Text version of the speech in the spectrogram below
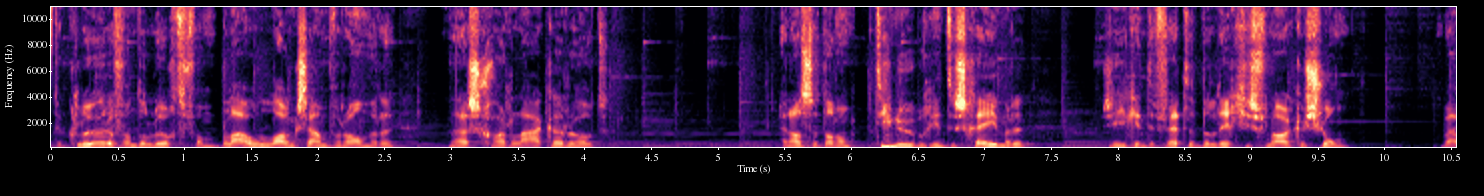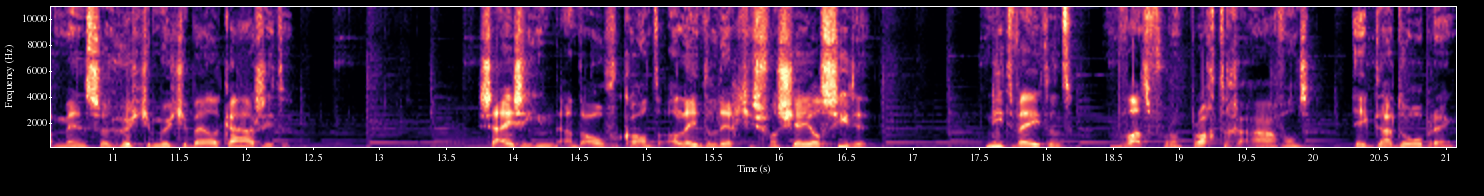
de kleuren van de lucht van blauw langzaam veranderen naar scharlakenrood. En als het dan om 10 uur begint te schemeren, zie ik in de verte de lichtjes van Arcachon, waar mensen hutje-mutje bij elkaar zitten. Zij zien aan de overkant alleen de lichtjes van Chéalcide, niet wetend wat voor een prachtige avond ik daar doorbreng.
